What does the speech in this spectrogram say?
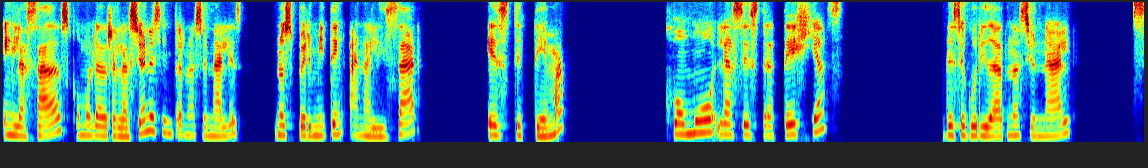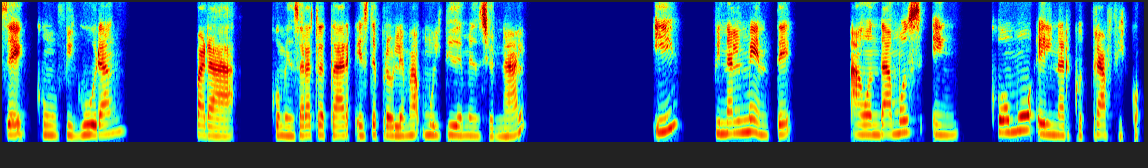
enlazadas, cómo las relaciones internacionales nos permiten analizar este tema, cómo las estrategias de seguridad nacional se configuran para comenzar a tratar este problema multidimensional y finalmente, ahondamos en cómo el narcotráfico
